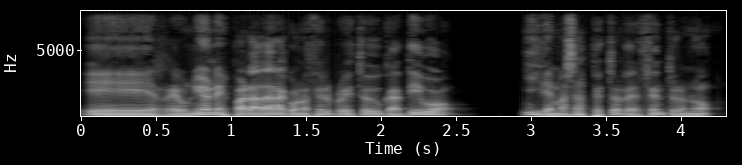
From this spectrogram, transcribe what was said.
reuniones para dar a conocer el proyecto educativo y demás aspectos del centro, ¿no?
